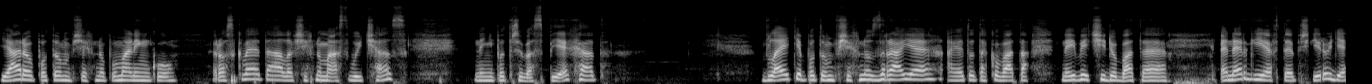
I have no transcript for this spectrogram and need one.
Jaro potom všechno pomalinku rozkvétá, ale všechno má svůj čas není potřeba spěchat. V létě potom všechno zraje a je to taková ta největší doba té energie v té přírodě.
